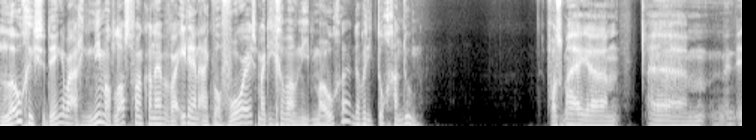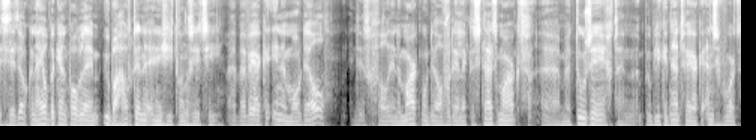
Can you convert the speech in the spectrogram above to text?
logische dingen waar eigenlijk niemand last van kan hebben, waar iedereen eigenlijk wel voor is, maar die gewoon niet mogen, dat we die toch gaan doen. Volgens mij uh, uh, is dit ook een heel bekend probleem, überhaupt in de energietransitie. Eh, we werken in een model, in dit geval in een marktmodel voor de elektriciteitsmarkt, uh, met toezicht en publieke netwerken enzovoort.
